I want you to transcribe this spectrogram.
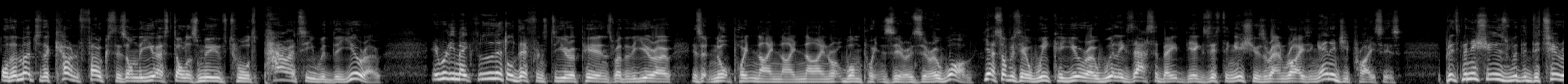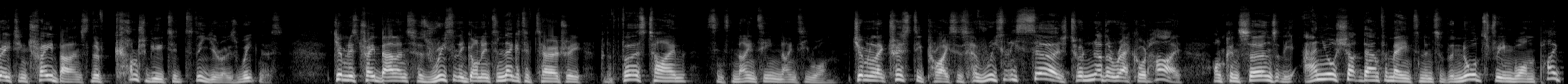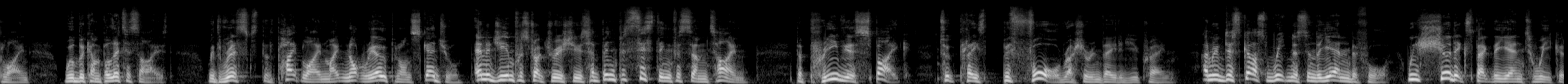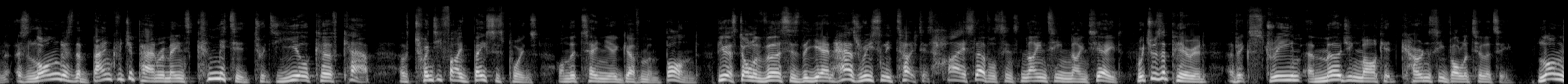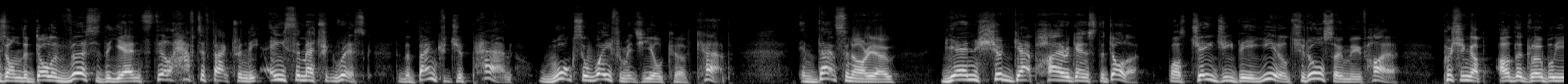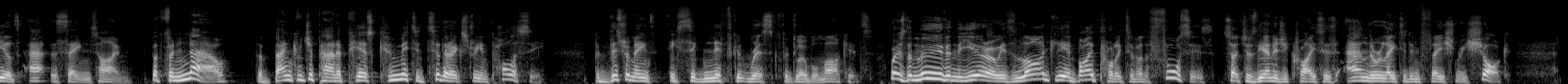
Although much of the current focus is on the US dollar's move towards parity with the euro, it really makes little difference to Europeans whether the euro is at 0.999 or at 1.001. Yes, obviously a weaker euro will exacerbate the existing issues around rising energy prices, but it's been issues with the deteriorating trade balance that have contributed to the euro's weakness. Germany's trade balance has recently gone into negative territory for the first time since 1991. German electricity prices have recently surged to another record high, on concerns that the annual shutdown for maintenance of the Nord Stream 1 pipeline will become politicised, with risks that the pipeline might not reopen on schedule. Energy infrastructure issues have been persisting for some time. The previous spike took place before Russia invaded Ukraine. And we've discussed weakness in the yen before. We should expect the yen to weaken as long as the Bank of Japan remains committed to its yield curve cap of 25 basis points on the 10 year government bond. The US dollar versus the yen has recently touched its highest level since 1998, which was a period of extreme emerging market currency volatility. Longs on the dollar versus the yen still have to factor in the asymmetric risk that the Bank of Japan walks away from its yield curve cap. In that scenario, yen should gap higher against the dollar, whilst JGB yields should also move higher, pushing up other global yields at the same time. But for now, the Bank of Japan appears committed to their extreme policy, but this remains a significant risk for global markets. Whereas the move in the euro is largely a byproduct of other forces, such as the energy crisis and the related inflationary shock,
